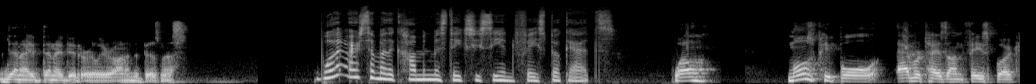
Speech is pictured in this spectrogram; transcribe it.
than I than I did earlier on in the business. What are some of the common mistakes you see in Facebook ads? Well, most people advertise on Facebook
